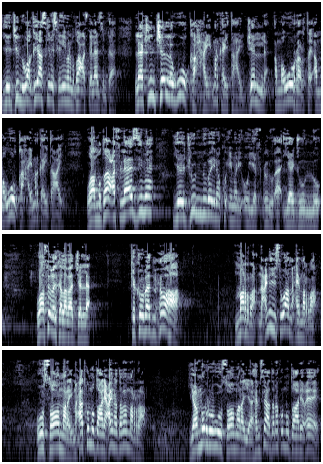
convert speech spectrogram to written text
Yejilu waa qiyaaskiiba iskaga iman mudaacafka laazimkaa laakiin jalla wuu qaxay markay tahay. Jalla ama wuu rartay ama wuu qaxay markay tahay waa mudaacaf laazima yjul bayna ku imani oo yafculu yjul waa ficilka labaad jalla. Ka koobaad muxuu ahaa? Mara macnihiisu waa maxay mara wuu soo maray. Maxaad ku mudaaricayn haddaba mara yamuru wuu soo maraya. Hamse haddana ku mudaarice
